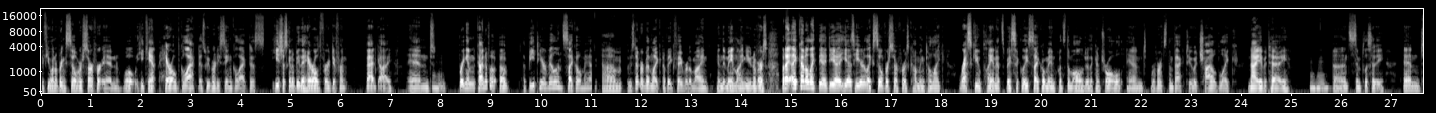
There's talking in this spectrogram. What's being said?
if you want to bring silver surfer in well he can't herald galactus we've already seen galactus he's just going to be the herald for a different bad guy and Mhm. bring in kind of a, a, a B tier villain, Psycho Man, um, who's never been like a big favorite of mine in the mainline universe. But I, I kind of like the idea he has here. Like Silver Surfer is coming to like rescue planets. Basically, Psycho Man puts them all under the control and reverts them back to a childlike naivete Mhm. uh, and simplicity. And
